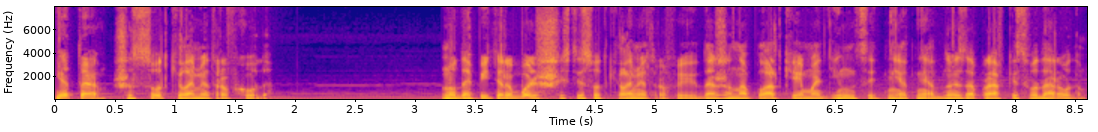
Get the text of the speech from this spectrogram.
Это 600 километров хода. Но до Питера больше 600 километров, и даже на платке М11 нет ни одной заправки с водородом.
